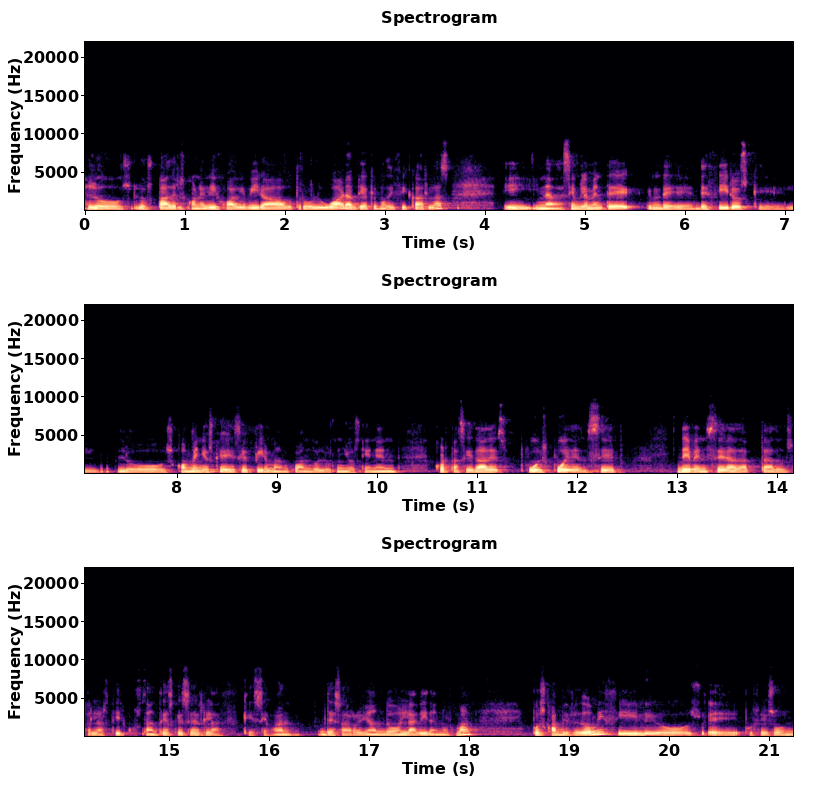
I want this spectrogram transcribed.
los, los padres con el hijo a vivir a otro lugar, habría que modificarlas. Y, nada, simplemente de, deciros que los convenios que se firman cuando los niños tienen cortas edades, pues pueden ser, deben ser adaptados a las circunstancias que se, que se van desarrollando en la vida normal. Pues cambios de domicilios, eh, pues eso,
